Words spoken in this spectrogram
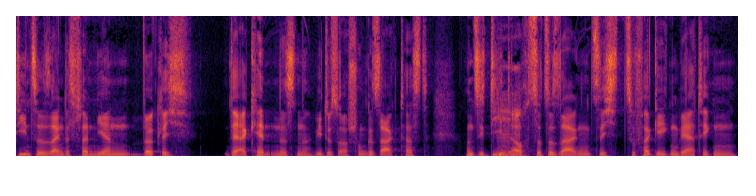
dient sozusagen das Flanieren wirklich der Erkenntnis, ne? wie du es auch schon gesagt hast. Und sie dient mhm. auch sozusagen, sich zu vergegenwärtigen,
